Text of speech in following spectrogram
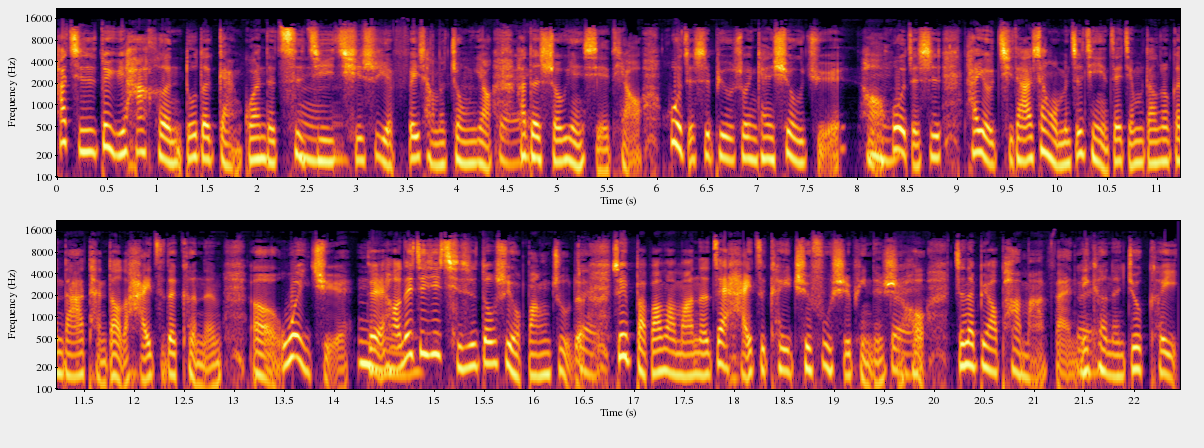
他其实对于他很多的感官的刺激，其实也非常的重要。他的手眼协调，或者是比如说，你看嗅觉。好，或者是他有其他像我们之前也在节目当中跟大家谈到的孩子的可能呃味觉，对，好，那这些其实都是有帮助的。所以爸爸妈妈呢，在孩子可以吃副食品的时候，真的不要怕麻烦，你可能就可以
